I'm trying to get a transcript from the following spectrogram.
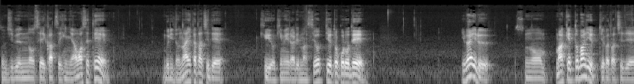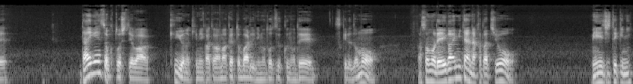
その自分の生活費に合わせて無理のない形で給与を決められますよっていうところでいわゆるそのマーケットバリューっていう形で大原則としては給与の決め方はマーケットバリューに基づくのですけれどもその例外みたいな形を明示的に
